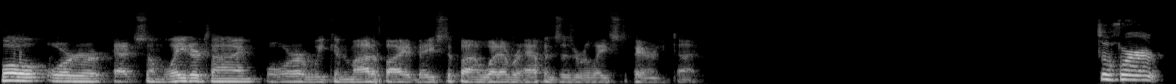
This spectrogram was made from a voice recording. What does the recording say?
full order at some later time, or we can modify it based upon whatever happens as it relates to parenting time. So for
